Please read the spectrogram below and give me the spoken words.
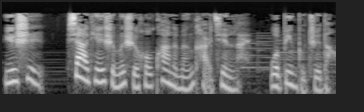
于是夏天什么时候跨了门槛进来，我并不知道。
